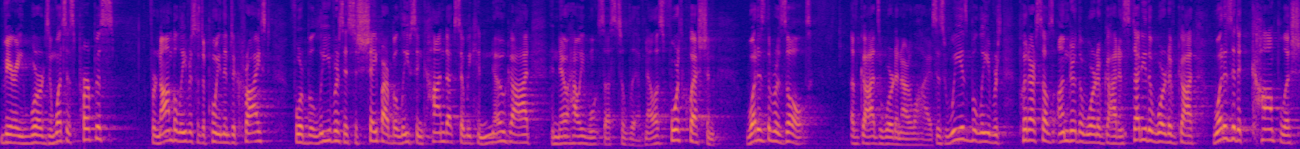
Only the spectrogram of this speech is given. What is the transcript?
very words. And what's its purpose? For non believers is to point them to Christ. For believers is to shape our beliefs and conduct so we can know God and know how He wants us to live. Now, let's fourth question What is the result of God's word in our lives. As we as believers put ourselves under the word of God and study the word of God, what does it accomplish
